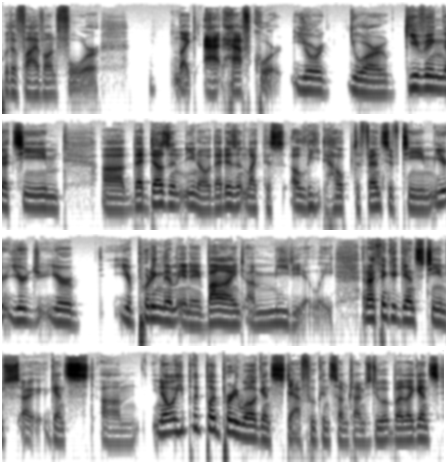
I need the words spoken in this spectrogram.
with a five on four, like at half court. You're you are giving a team uh, that doesn't you know that isn't like this elite help defensive team. You're you're you're you're putting them in a bind immediately. And I think against teams uh, against um, you know he played, played pretty well against Steph, who can sometimes do it, but against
